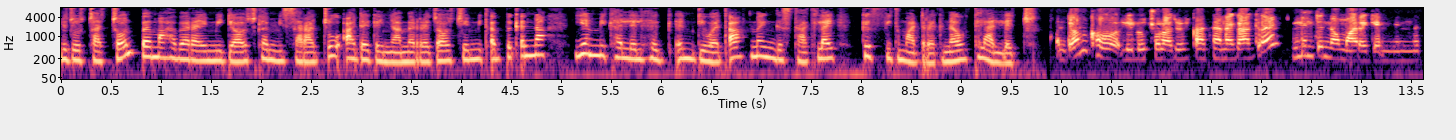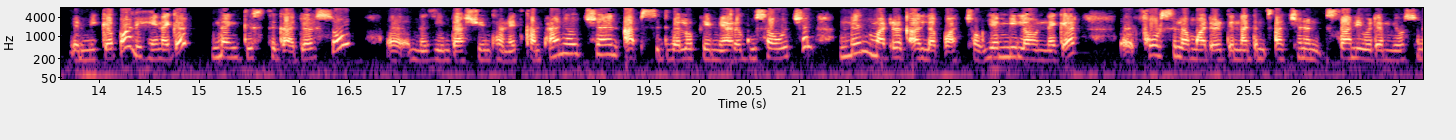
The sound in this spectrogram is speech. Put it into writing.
ልጆቻቸውን በማህበራዊ ሚዲያዎች ከሚሰራጩ አደገኛ መረጃዎች የሚጠብቅና የሚከልል ሕግ እንዲወጣ መንግስታት ላይ ግፊት ማድረግ ነው ትላለች። እንዲሁም ከሌሎች ወላጆች ጋር ተነጋግረን ምንድን ነው ማድረግ የሚገባል ይሄ ነገር መንግስት ጋር ደርሶ እነዚህ ኢንዱስትሪ ኢንተርኔት company ዎችን apps develop የሚያደርጉ ሰዎችን ምን ማድረግ አለባቸው የሚለውን ነገር force ለማድረግ እና ድምጻችንን ውሳኔ ወደሚወስኑ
